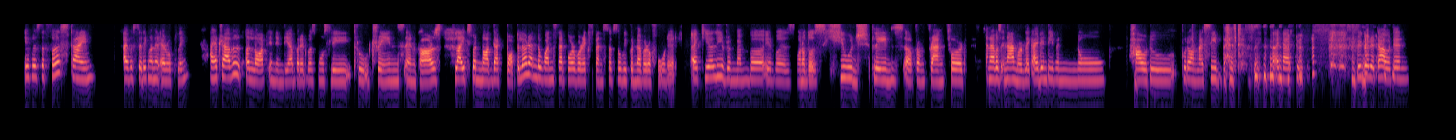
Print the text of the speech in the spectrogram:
It was the first time I was sitting on an aeroplane. I had traveled a lot in India, but it was mostly through trains and cars. Flights were not that popular, and the ones that were were expensive, so we could never afford it. I clearly remember it was one of those huge planes uh, from Frankfurt, and I was enamored. Like, I didn't even know how to put on my seat belt. I had to figure it out. And,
